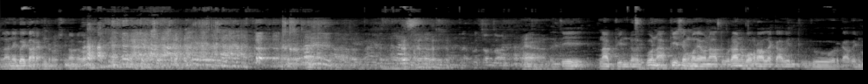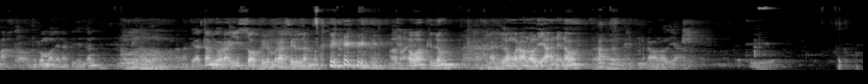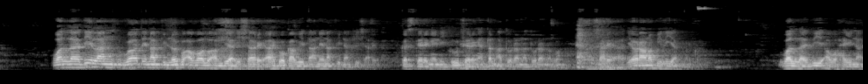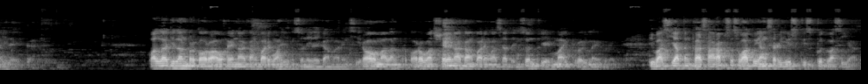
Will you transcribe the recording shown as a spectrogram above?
Mulane bae karek terus ngono. Ya, jadi Nabi Nuh itu nabi yang mulai ana aturan wong ora oleh kawin dulur, kawin mahram. Iku mulai Nabi sinten? Nah, Nabi Adam ya ora iso gelem ora gelem. Apa gelem? Gelem ora ana liyane napa? Ora ana liyane. Walladzi lan wa Nabi Nuh ku awalu anbiya syariah iku kawitane nabi-nabi syariah. Kesederenge niku dereng enten aturan-aturan apa? Syariat. Ya ora ana pilihan. Walladzi awhayna ilaika. Walladzi lan perkara awhayna kang paring wahyu ingsun ilaika maring sira malan perkara wasayna kang paring wasiat ingsun bi ma Ibrahim Ibrahim. Di wasiat teng bahasa Arab sesuatu yang serius disebut wasiat.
